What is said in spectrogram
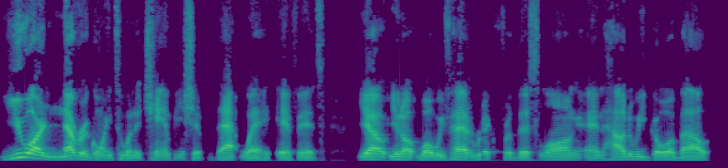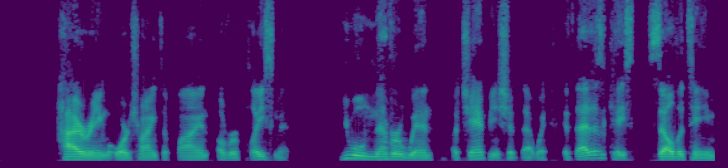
You are never going to win a championship that way. If it's, yeah, you know, well, we've had Rick for this long, and how do we go about hiring or trying to find a replacement? You will never win a championship that way. If that is the case, sell the team,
